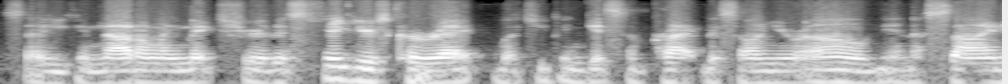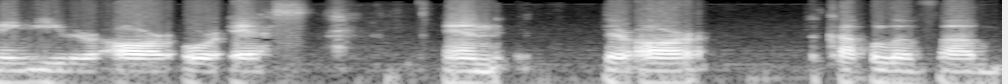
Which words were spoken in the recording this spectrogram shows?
So you can not only make sure this figure is correct, but you can get some practice on your own in assigning either R or S. And there are a couple of um,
